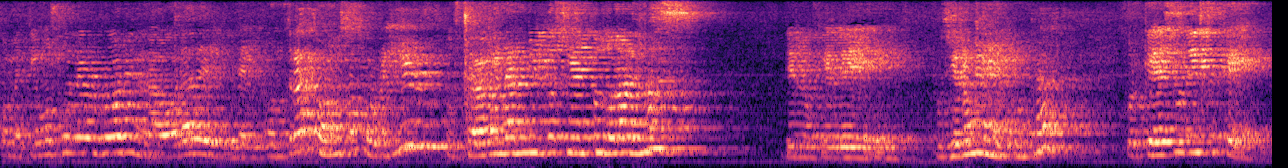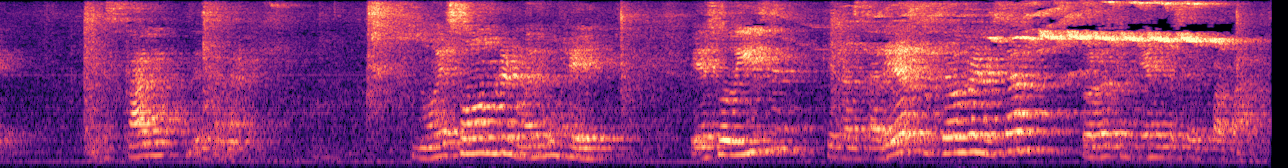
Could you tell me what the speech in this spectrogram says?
cometimos un error en la hora del, contrato, vamos a corregirlo. Usted va a ganar 1.200 dólares más de lo que le pusieron en el contrato. Porque eso dice que escala de salarios. No es hombre, no es mujer. Eso dice que las tareas que usted va a realizar son las que tienen que ser pagadas.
